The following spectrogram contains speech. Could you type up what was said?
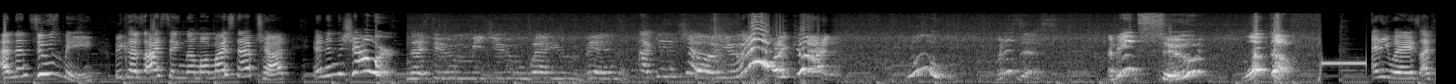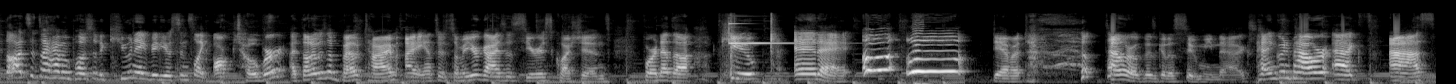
and then sues me because I sing them on my Snapchat and in the shower. Nice to meet you where you've been. I can show you. Oh my god! Woo! What is this? I'm being sued? What the Anyways, I thought since I haven't posted a Q&A video since like October, I thought it was about time I answered some of your guys' serious questions for another Q&A. Damn it. Tyler Oakley's gonna sue me next. Penguin Power X asks,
